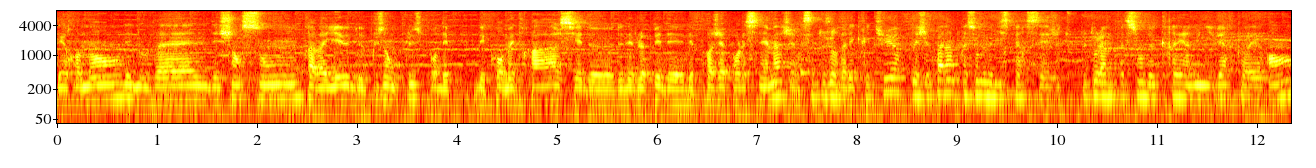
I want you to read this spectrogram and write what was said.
des romans, des nouvelles, des chansons, travailler de plus en plus pour des, courts-métrages, essayer de, développer des, projets pour le cinéma. C'est toujours de l'écriture, mais j'ai pas l'impression de me disperser. J'ai plutôt l'impression de créer un univers cohérent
